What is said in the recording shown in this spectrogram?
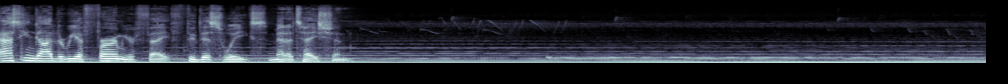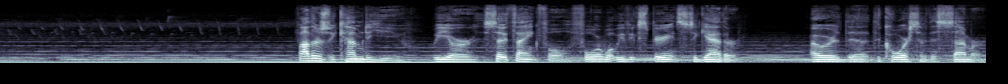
asking God to reaffirm your faith through this week's meditation. Father, as we come to you, we are so thankful for what we've experienced together over the, the course of this summer.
